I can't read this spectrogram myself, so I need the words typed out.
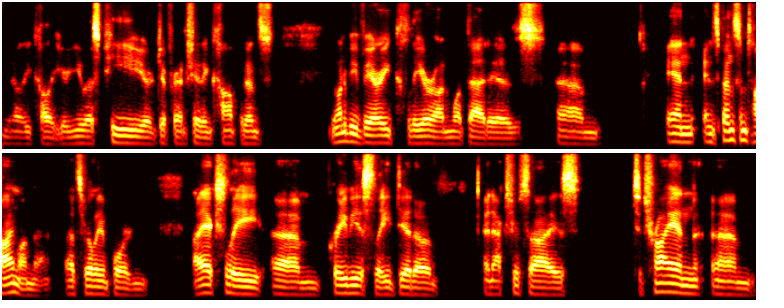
you know, you call it your USP or differentiating competence. You want to be very clear on what that is, um, and and spend some time on that. That's really important. I actually um, previously did a an exercise to try and um,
